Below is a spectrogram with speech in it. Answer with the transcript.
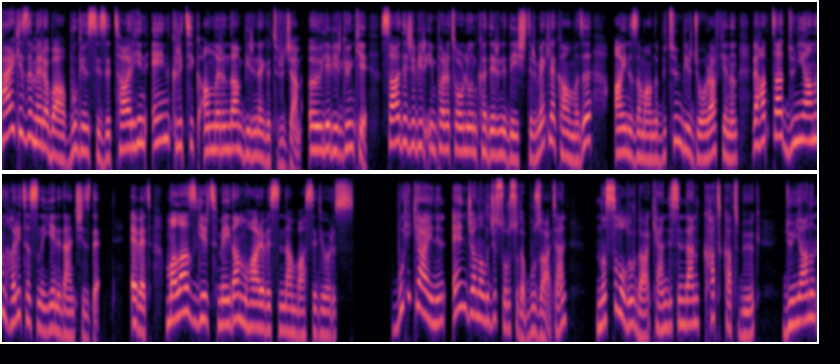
Herkese merhaba. Bugün sizi tarihin en kritik anlarından birine götüreceğim. Öyle bir gün ki sadece bir imparatorluğun kaderini değiştirmekle kalmadı, aynı zamanda bütün bir coğrafyanın ve hatta dünyanın haritasını yeniden çizdi. Evet, Malazgirt Meydan Muharebesi'nden bahsediyoruz. Bu hikayenin en can alıcı sorusu da bu zaten. Nasıl olur da kendisinden kat kat büyük, dünyanın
